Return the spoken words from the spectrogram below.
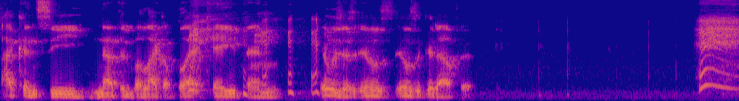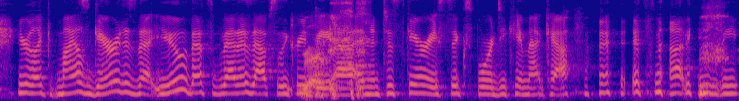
I couldn't see nothing but like a black cape, and it was just it was it was a good outfit. You're like Myles Garrett. Is that you? That's that is absolutely creepy Right. uh, and it's just scary. Six four DK Metcalf. it's not easy.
